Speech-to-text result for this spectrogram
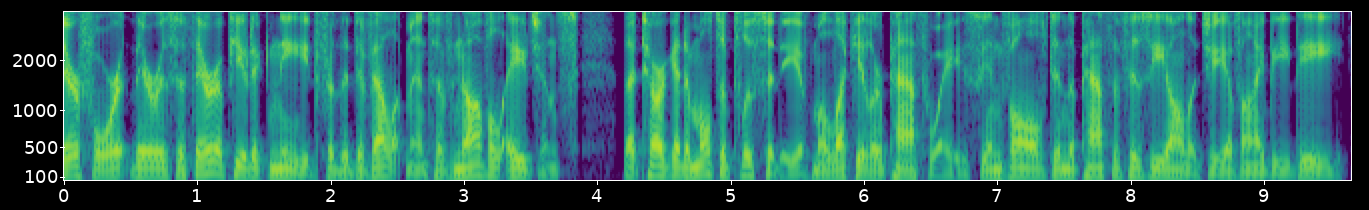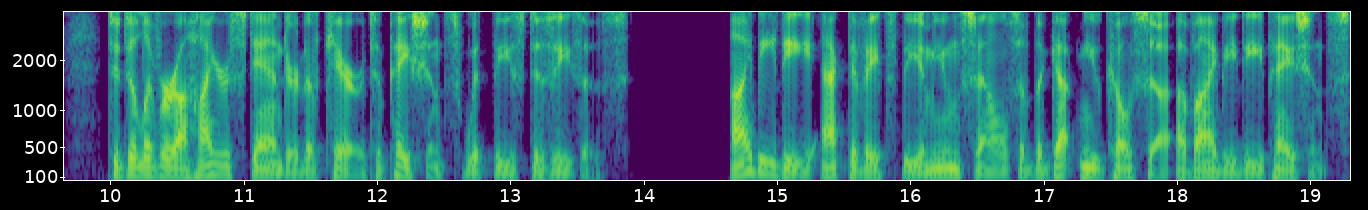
Therefore, there is a therapeutic need for the development of novel agents that target a multiplicity of molecular pathways involved in the pathophysiology of IBD to deliver a higher standard of care to patients with these diseases. IBD activates the immune cells of the gut mucosa of IBD patients,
